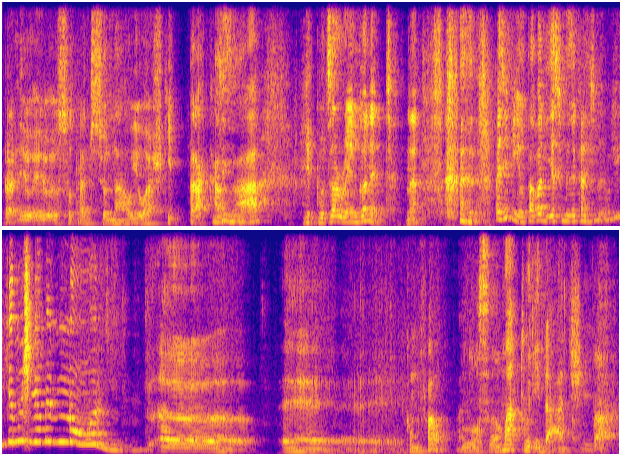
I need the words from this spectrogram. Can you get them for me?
pra- eu, eu, eu sou tradicional e eu acho que pra casar he puts a ring on it, né? Mas enfim, eu tava ali assumindo aquela responsabilidade, eu não tinha a menor ah, é, como fala? Noção. Maturidade Tá.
